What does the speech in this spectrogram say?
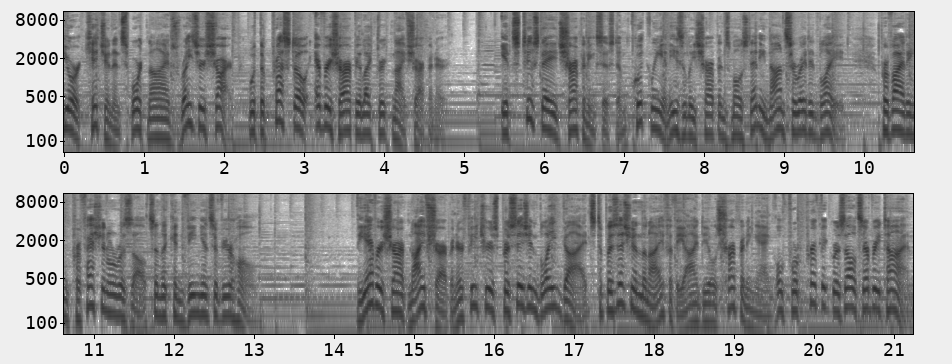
your kitchen and sport knives razor sharp with the Presto Eversharp electric knife sharpener. Its two-stage sharpening system quickly and easily sharpens most any non-serrated blade, providing professional results in the convenience of your home. The Eversharp knife sharpener features precision blade guides to position the knife at the ideal sharpening angle for perfect results every time,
